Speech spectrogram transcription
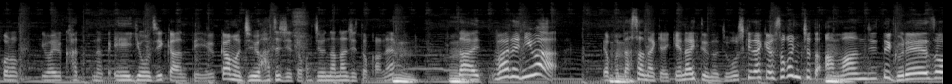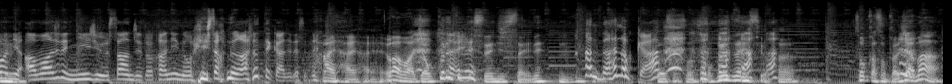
このいわゆるかなんか営業時間っていうか、まあ、18時とか17時とかね、うん。うん。にはやっぱ出さなきゃいけないっていうのは常識だけど、そこにちょっと甘んじて、グレーゾーンに甘んじて23時とかに納品したことがあるって感じですね。はいはいはい。まあまあじゃあ遅れてないですね、実際ね、うん。なのか？そうそうそう遅れてないですよ、うん、そっかそっか。じゃあま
